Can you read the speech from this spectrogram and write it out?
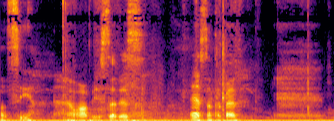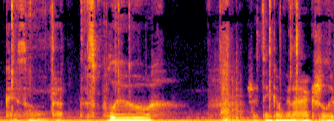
Let's see how obvious that is. Yeah, it's not that bad. Okay, so I've got this blue, which I think I'm gonna actually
